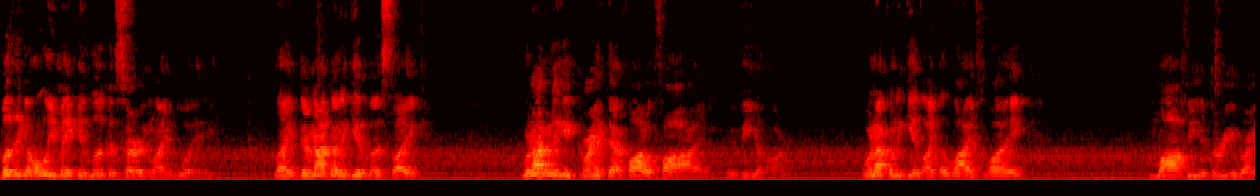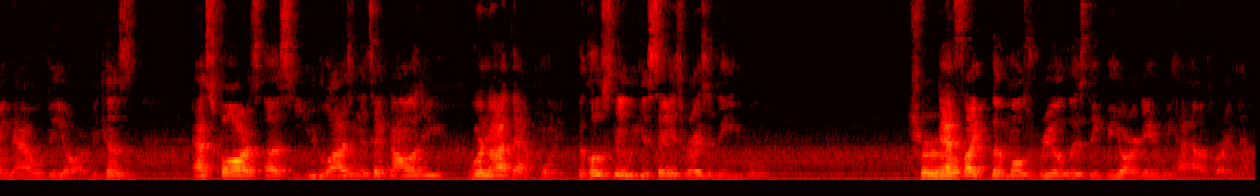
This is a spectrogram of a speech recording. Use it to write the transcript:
But they can only make it look a certain like way. Like they're not gonna give us like we're not gonna get Grand Theft Auto Five in VR. We're not gonna get like a lifelike Mafia Three right now with VR because as far as us utilizing the technology, we're not at that point. The closest thing we could say is Resident Evil. True. That's like the most realistic VR game we have right now.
